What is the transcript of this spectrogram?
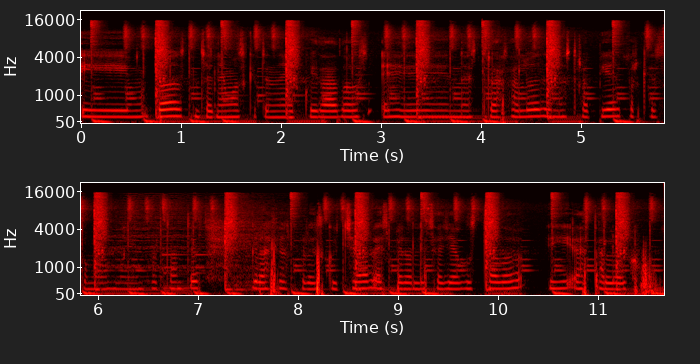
y todos tenemos que tener cuidados en nuestra salud, en nuestra piel, porque somos muy importantes. Gracias por escuchar, espero les haya gustado y hasta luego.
